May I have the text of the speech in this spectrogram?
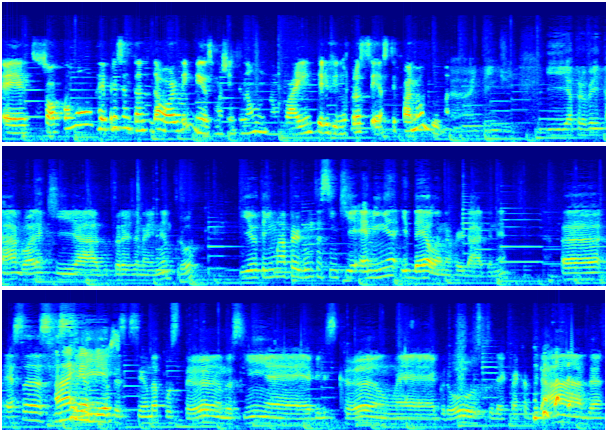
é, só como representante da ordem mesmo. A gente não, não vai intervir no processo de forma alguma. Ah, entendi. E aproveitar agora que a doutora Janaína entrou, e eu tenho uma pergunta assim que é minha e dela, na verdade, né? Uh, essas receitas que você anda postando, assim, é beliscão, é grosso, é cueca virada,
